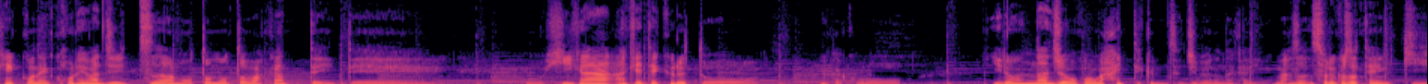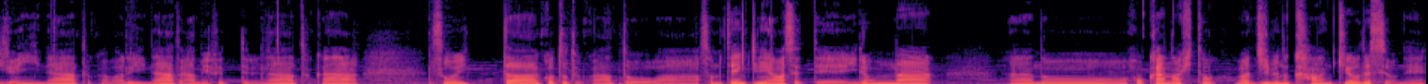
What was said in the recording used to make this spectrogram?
結構ねこれは実はもともと分かっていてこう日が明けてくるとなんかこういろんな情報が入ってくるんですよ自分の中に、まあ、それこそ天気がいいなとか悪いなとか雨降ってるなとかそういっったこととかあとはその天気に合わせていろんなあの他の人、まあ、自分の環境ですよね。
